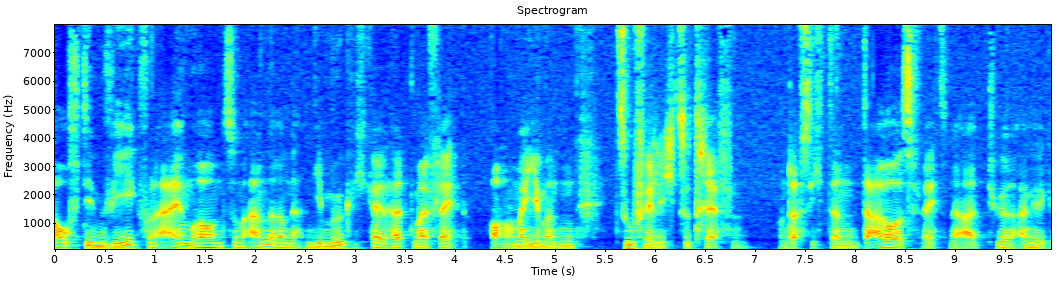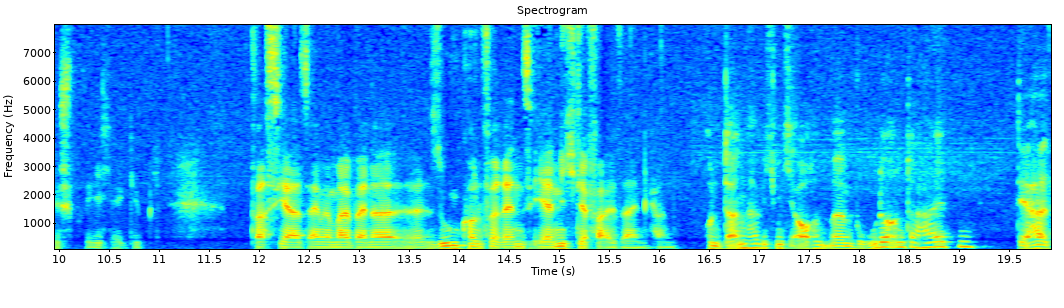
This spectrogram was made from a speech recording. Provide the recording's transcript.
auf dem Weg von einem Raum zum anderen die Möglichkeit hat, mal vielleicht auch noch mal jemanden zufällig zu treffen und dass sich dann daraus vielleicht so eine Art Tür- und Angelgespräch ergibt. Was ja, sagen wir mal, bei einer äh, Zoom-Konferenz eher nicht der Fall sein kann. Und dann habe ich mich auch mit meinem Bruder unterhalten, der hat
